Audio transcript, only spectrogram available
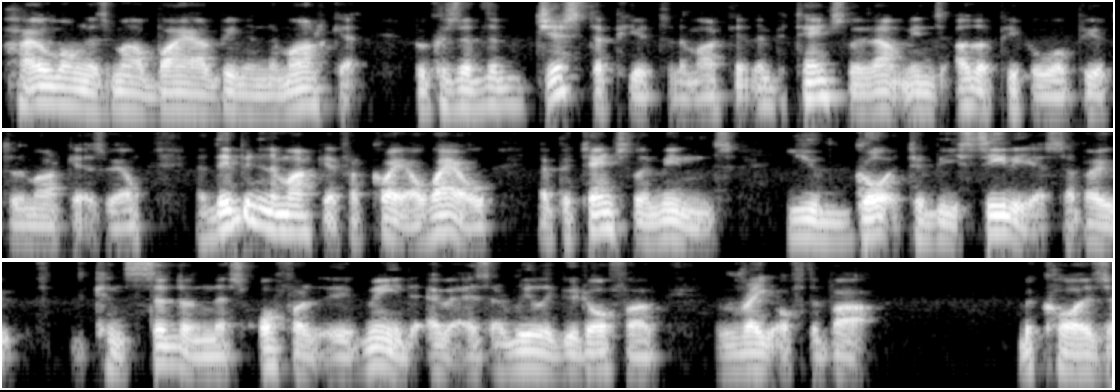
How long has my buyer been in the market? Because if they've just appeared to the market, then potentially that means other people will appear to the market as well. If they've been in the market for quite a while, it potentially means you've got to be serious about considering this offer that they've made as a really good offer right off the bat because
